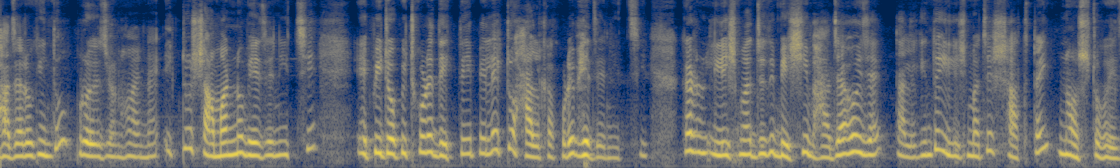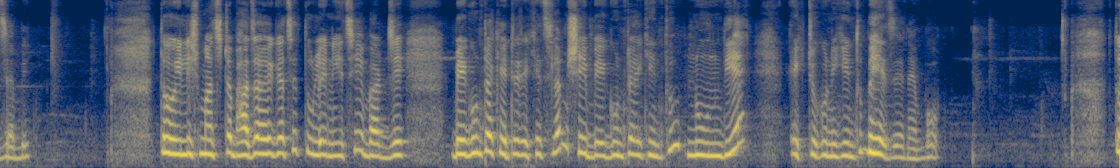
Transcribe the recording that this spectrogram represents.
ভাজারও কিন্তু প্রয়োজন হয় না। একটু সামান্য ভেজে নিচ্ছি, এপিট ওপিট করে দেখতেই পেলে একটু হালকা করে ভেজে নিচ্ছি। কারণ ইলিশ মাছ যদি বেশি ভাজা হয়ে যায়, তাহলে কিন্তু ইলিশ মাছের স্বাদটাই নষ্ট হয়ে যাবে। তো ইলিশ মাছটা ভাজা হয়ে গেছে, তুলে নিয়েছি। এবার যে বেগুনটা কেটে রেখেছিলাম, সেই বেগুনটাই কিন্তু নুন দিয়ে একটুকুনি কিন্তু ভেজে নেব। তো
